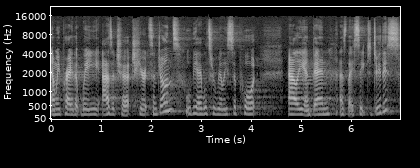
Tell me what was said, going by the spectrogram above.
And we pray that we, as a church here at St. John's, will be able to really support Ali and Ben as they seek to do this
